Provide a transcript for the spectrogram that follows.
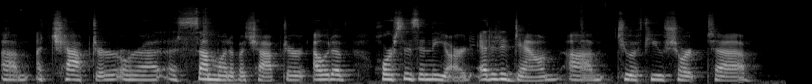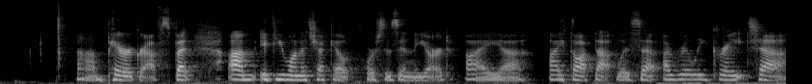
um, a chapter or a, a, somewhat of a chapter out of Horses in the Yard, edited down um, to a few short uh, um, paragraphs. But um, if you want to check out Horses in the Yard, I uh, I thought that was a, a really great, uh,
